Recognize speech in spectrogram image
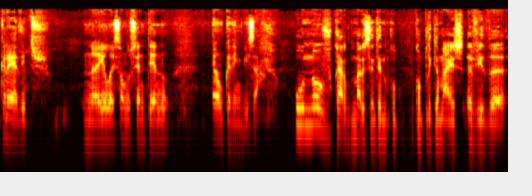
créditos na eleição do Centeno é um bocadinho bizarro. O novo cargo de Mário Centeno co- complica mais a vida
